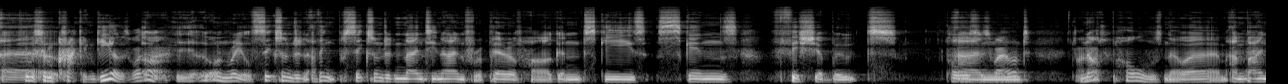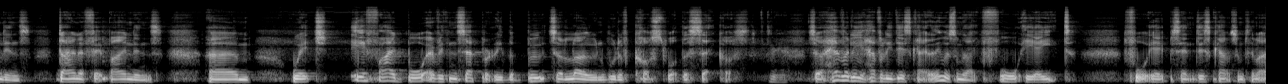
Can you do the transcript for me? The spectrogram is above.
There were some cracking deals, wasn't? Oh, unreal. 600, I think 699 for a pair of Hagan skis, skins, Fischer boots. Poles as well? Or Not poles, no, um, and bindings, Dynafit bindings, um, which if I'd bought everything separately, the boots alone would have cost what the set cost. So heavily, heavily discounted. I think it was something like 48, 48% discount, something like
